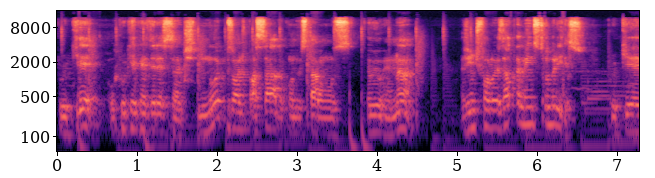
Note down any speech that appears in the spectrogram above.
Por quê? O porquê que é interessante? No episódio passado, quando estávamos eu e o Renan, a gente falou exatamente sobre isso. Porque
